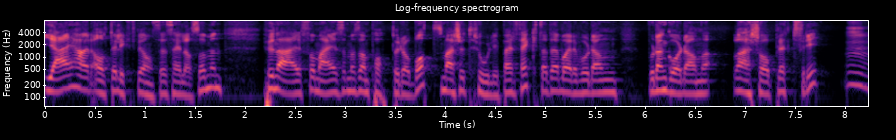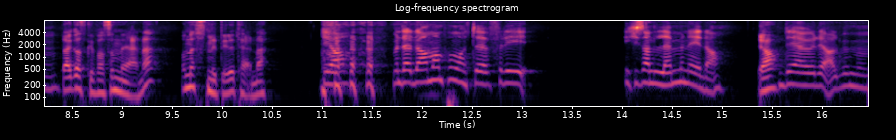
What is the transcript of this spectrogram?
Jeg har alltid likt Beyoncé selv også, men hun er for meg som en sånn poprobot som er så utrolig perfekt. at jeg bare, Hvordan, hvordan går det an å være så plettfri? Det er ganske fascinerende og nesten litt irriterende. Ja, Men det er da man på en måte Fordi Ikke sant, Lemonade, da. Ja, Det er jo det albumet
